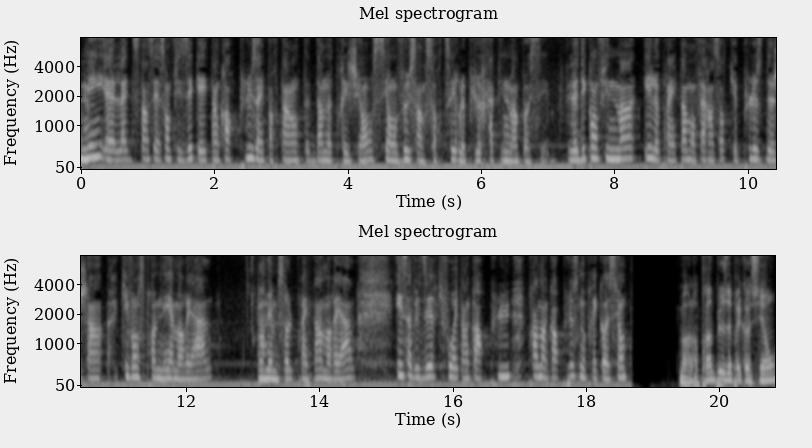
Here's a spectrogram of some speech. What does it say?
Mais euh, la distanciation physique est encore plus importante dans notre région si on veut s'en sortir le plus rapidement possible. Le déconfinement et le printemps vont faire en sorte qu'il y ait plus de gens qui vont se promener à Montréal. On aime ça le printemps à Montréal. Et ça veut dire qu'il faut être encore plus, prendre encore plus nos précautions. Bon, alors prendre plus de précautions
